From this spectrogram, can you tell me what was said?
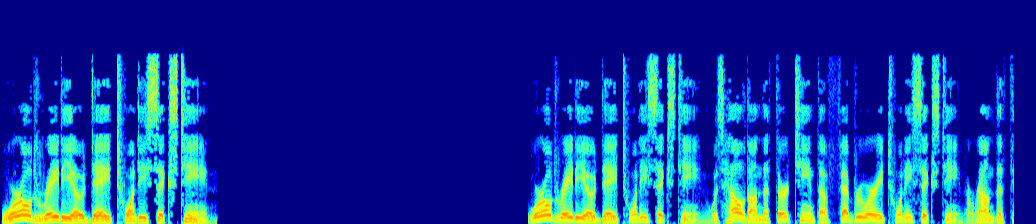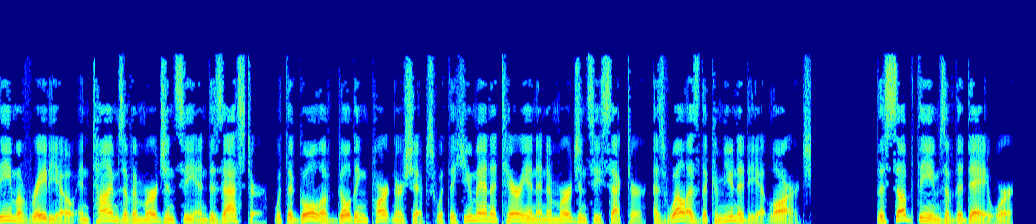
World Radio Day 2016 World Radio Day 2016 was held on 13 February 2016 around the theme of radio in times of emergency and disaster, with the goal of building partnerships with the humanitarian and emergency sector, as well as the community at large. The sub-themes of the day were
